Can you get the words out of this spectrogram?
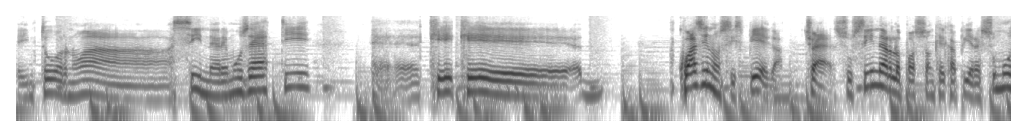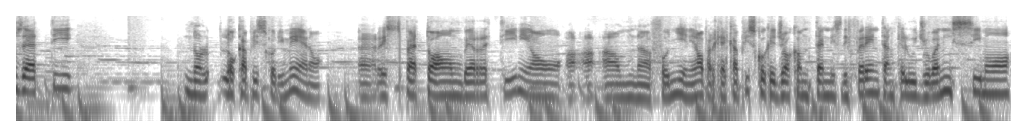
intorno a Sinner e Musetti eh, che, che quasi non si spiega. Cioè, su Sinner lo posso anche capire, su Musetti non, lo capisco di meno eh, rispetto a un Berrettini o a, a, un Fognini, no? Perché capisco che gioca un tennis differente, anche lui giovanissimo.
